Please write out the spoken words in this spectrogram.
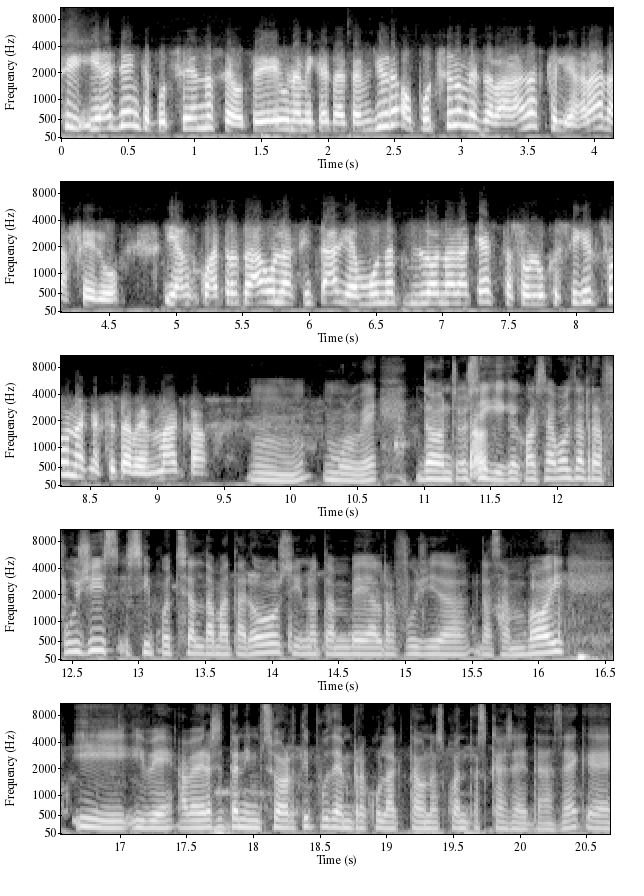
Sí, hi ha gent que potser, no sé, o té una miqueta de temps lliure, o potser només de vegades que li agrada fer-ho. I amb quatre taules i tal, i amb una lona d'aquestes, o el que sigui, et fa una caseta ben maca. Mm, molt bé. Doncs, o sigui, que qualsevol dels refugis, si pot ser el de Mataró, si no també el refugi de, de Sant Boi, i, i bé, a veure si tenim sort i podem recol·lectar unes quantes casetes, eh? que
